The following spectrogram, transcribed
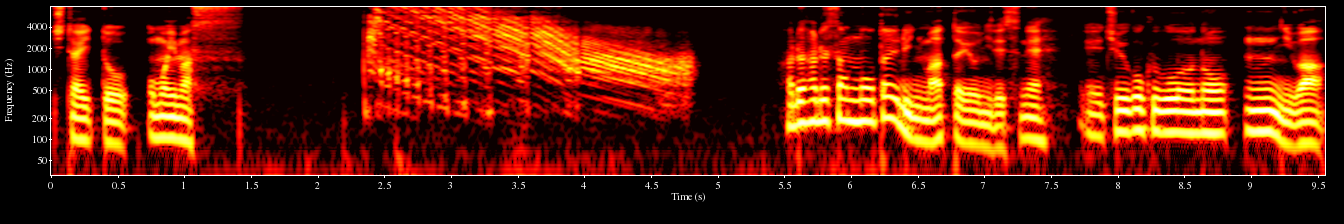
したいと思います。はるはるさんのお便りにもあったようにですね、えー中国語の「ん」には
